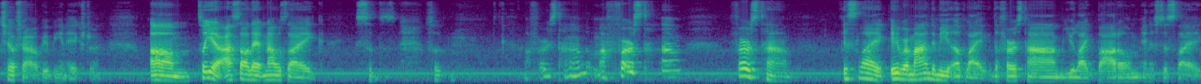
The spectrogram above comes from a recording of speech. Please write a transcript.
Chellshire will be being extra. Um. So yeah, I saw that and I was like, so, first time, my first time, first time. It's like it reminded me of like the first time you like bottom, and it's just like.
